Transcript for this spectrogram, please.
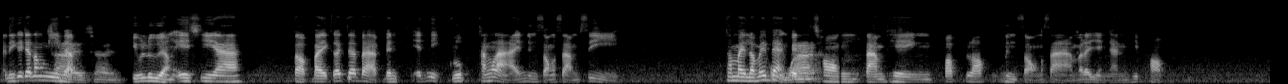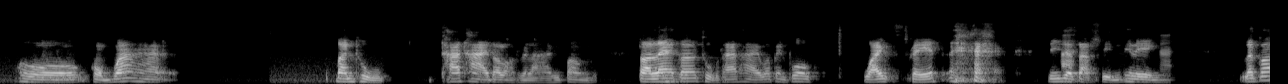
อันนี้ก็จะต้องมีแบบใช่ใช่ผิวเหลืองเอเชีย ต่อไปก็จะแบบเป็น ethnic group ทั้งหลายหนึ่งสองสามสี่ ทำไมเราไม่แบ่งเป็นช่องตามเพลงป๊อปร็อกหนึ่งสองสามอะไรอย่างนั้นฮิปฮอปโอ้ผมว่ามันถูกท้าทายตลอดเวลาพี่ป้อง ตอนแรกก็ถูกท้าทายว่าเป็นพวก white straight ที่จะตัดสินเพลงแล้วก็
